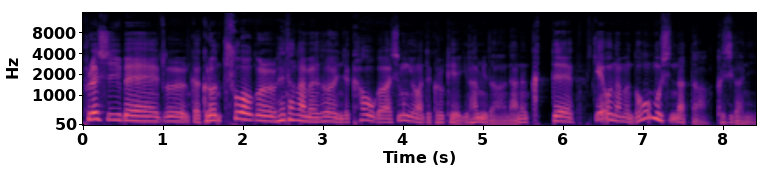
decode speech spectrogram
플래시백을 그러니까 그런 추억을 회상하면서 이제 카오가 심은경한테 그렇게 얘기를 합니다. 나는 그때 깨어나면 너무 신났다. 그 시간이.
